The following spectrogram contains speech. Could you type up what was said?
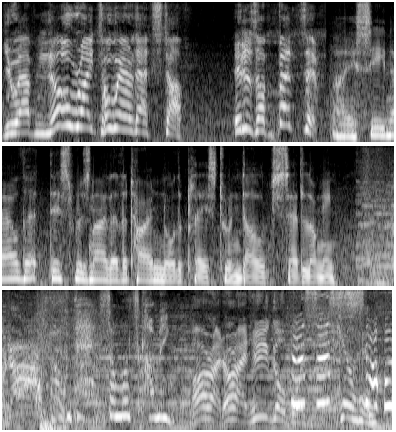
You have no right to wear that stuff! It is offensive! I see now that this was neither the time nor the place to indulge said longing. Over there, someone's coming. All right, all right, here you go, boys. This is Kill so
